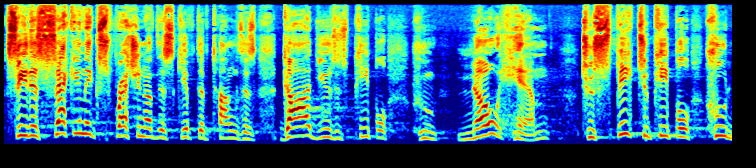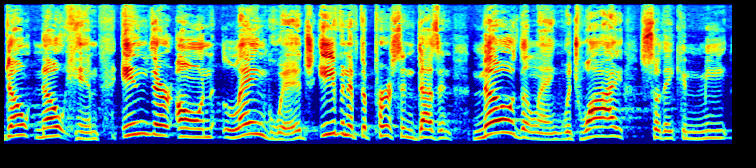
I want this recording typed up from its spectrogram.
See, the second expression of this gift of tongues is God uses people who know Him to speak to people who don't know Him in their own language, even if the person doesn't know the language. Why? So they can meet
